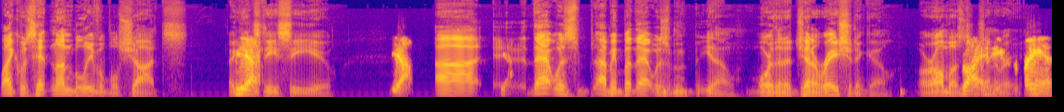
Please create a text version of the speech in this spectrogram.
like was hitting unbelievable shots against ECU. Yeah. Uh, that was I mean, but that was you know more than a generation ago, or almost right, a and he was a man.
